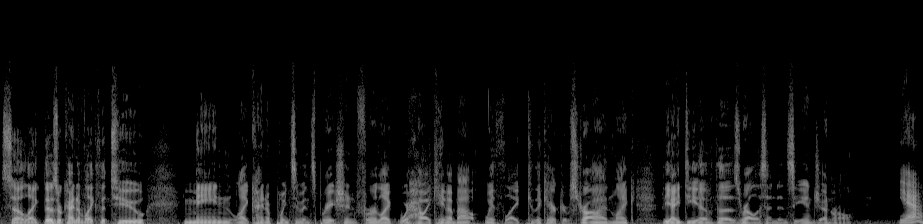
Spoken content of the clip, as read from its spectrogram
so like those are kind of like the two main like kind of points of inspiration for like where how I came about with like the character of Straw and like the idea of the Zrel ascendancy in general. Yeah.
